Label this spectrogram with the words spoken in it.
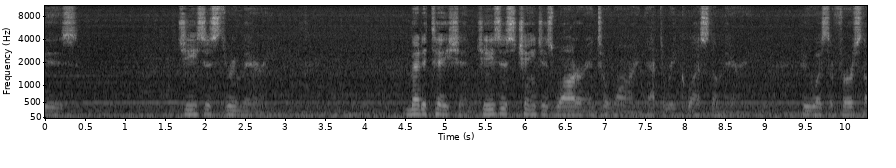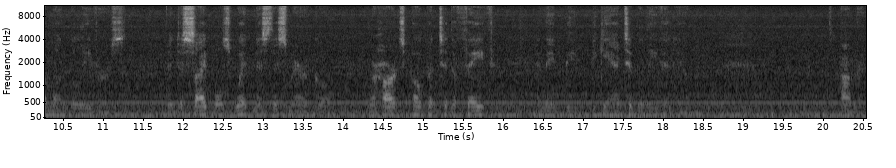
is Jesus through Mary. Meditation Jesus changes water into wine at the request of Mary, who was the first among believers. The disciples witnessed this miracle. Their hearts opened to the faith, and they be- began to believe in him. Amen.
